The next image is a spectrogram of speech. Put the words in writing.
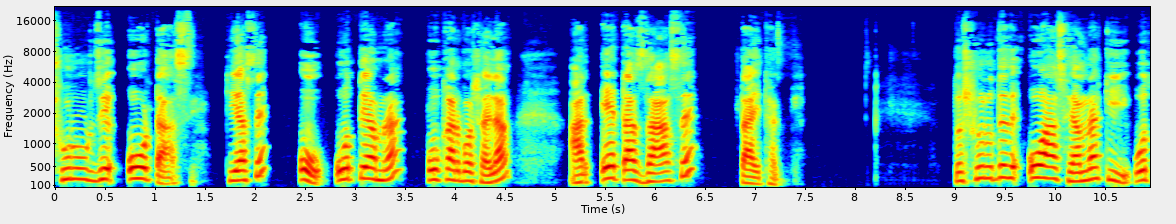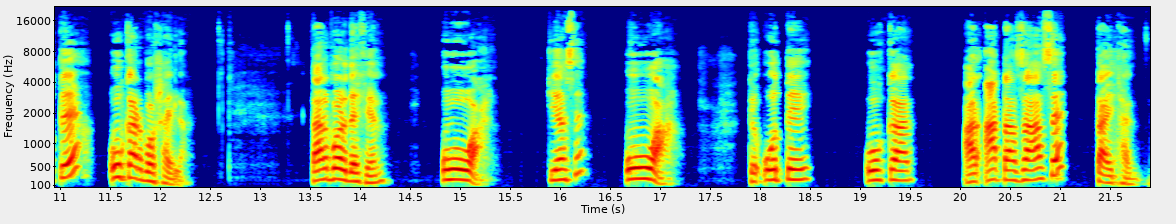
শুরুর যে ওটা আছে, কি আছে? ও। ওতে আমরা ওকার বসাইলাম। আর এটা যা আছে তাই থাকবে। তো শুরুতে ও আছে, আমরা কি? ওতে ওকার বসাইলাম। তারপরে দেখেন ও আ কি আছে? ও আ তো ওতে ওকার আর আটা যা আছে, তাই থাকবে।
